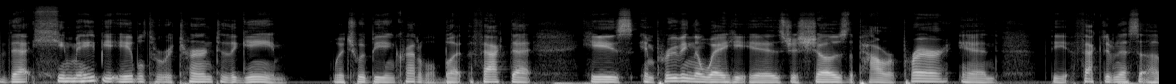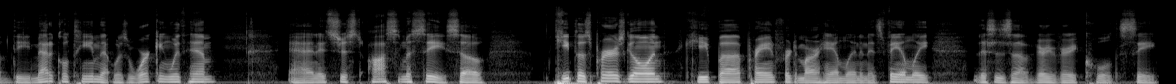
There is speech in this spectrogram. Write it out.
that he may be able to return to the game, which would be incredible. But the fact that he's improving the way he is just shows the power of prayer and the effectiveness of the medical team that was working with him. And it's just awesome to see. So keep those prayers going. Keep uh, praying for Damar Hamlin and his family. This is uh, very, very cool to see.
